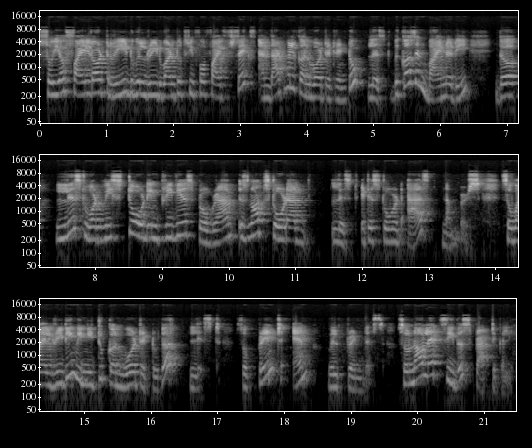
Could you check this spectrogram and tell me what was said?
So your file dot read will read 1, 2, 3, 4, 5, 6 and that will convert it into list. Because in binary, the list what we stored in previous program is not stored as list. It is stored as numbers. So while reading, we need to convert it to the list. So print n will print this. So now let's see this practically.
